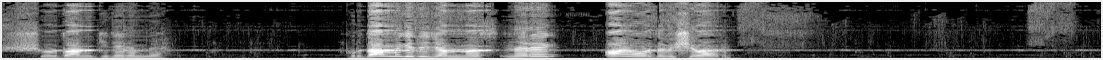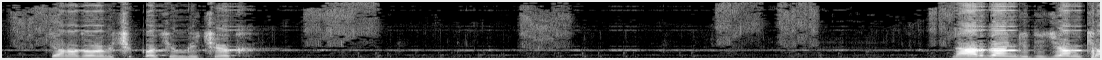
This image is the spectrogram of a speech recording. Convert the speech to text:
Şuradan gidelim bir. Buradan mı gideceğim? Nasıl? Nereye? Ay orada bir şey var. Yana doğru bir çık bakayım. Bir çık. Nereden gideceğim ki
